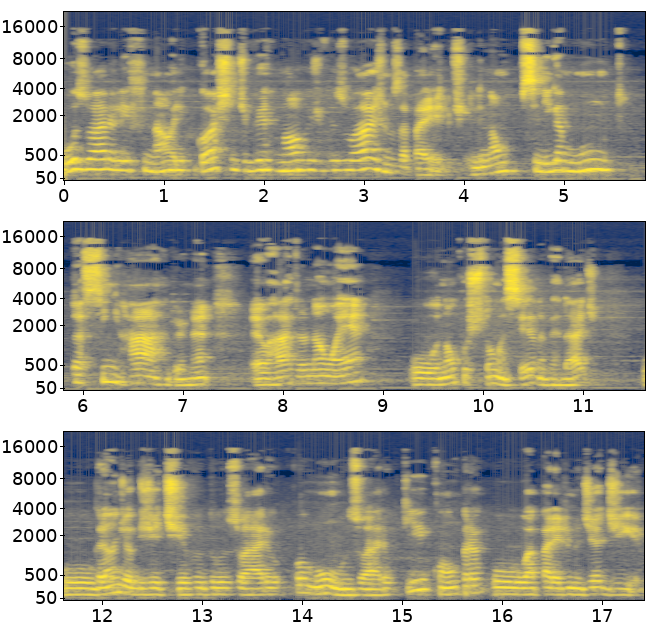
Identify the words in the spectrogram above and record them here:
o usuário ali final ele gosta de ver novos visuais nos aparelhos. Ele não se liga muito assim hardware, né? É, o hardware não é o não costuma ser, na verdade, o grande objetivo do usuário comum, usuário que compra o aparelho no dia a dia.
